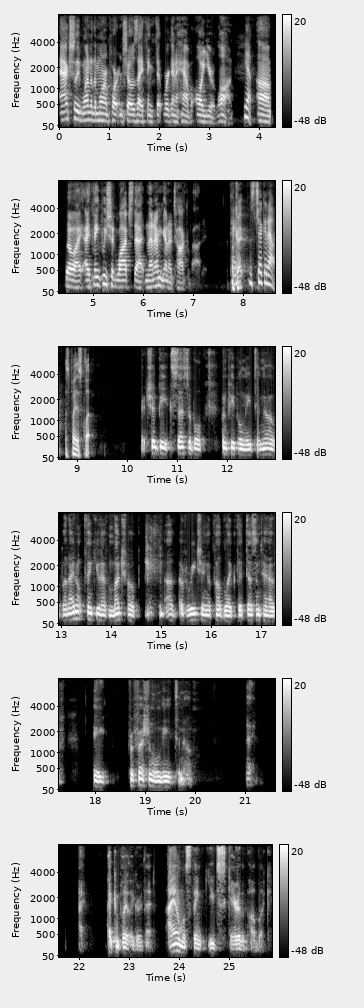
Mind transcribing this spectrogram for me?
actually one of the more important shows i think that we're going to have all year long. Yeah um, so I, I, think we should watch that and then i'm going to talk about it. Okay. okay. let's check it out. Let's play this clip. It should be accessible when people need to know but i don't think you have much hope of, of reaching a public that doesn't have a professional need to know I, completely agree with that I almost think you'd scare the public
